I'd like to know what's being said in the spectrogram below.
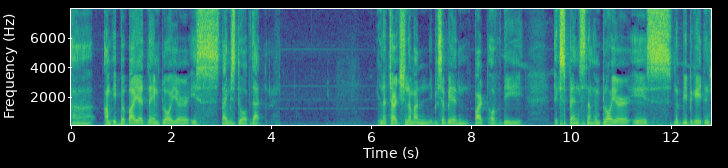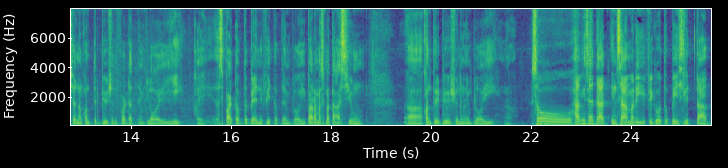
uh, ang ibabayad na employer is times 2 of that. Na-charge naman, ibig sabihin, part of the expense ng employer is nagbibigay din siya ng contribution for that employee. Okay, as part of the benefit of the employee para mas mataas yung uh, contribution ng employee. No? So, having said that, in summary, if you go to payslip tab,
